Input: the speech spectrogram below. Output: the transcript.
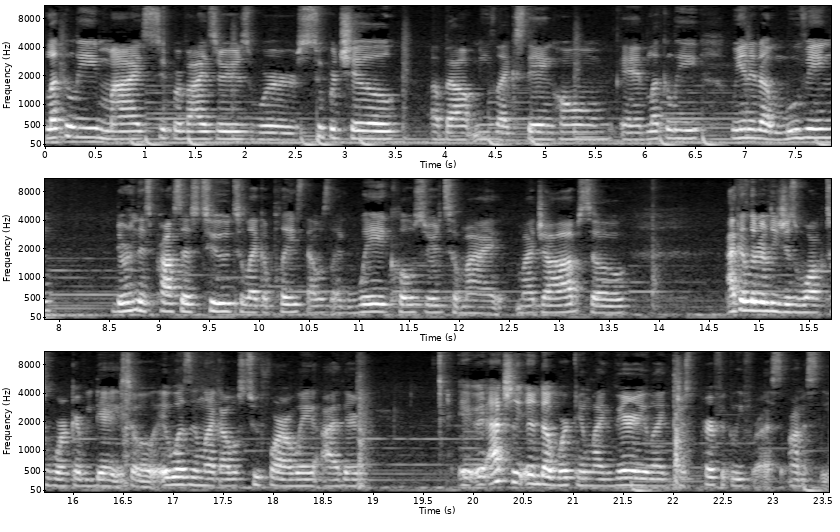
Luckily, my supervisors were super chill about me like staying home. And luckily, we ended up moving during this process too to like a place that was like way closer to my my job. So I could literally just walk to work every day. So it wasn't like I was too far away either it, it actually ended up working like very like just perfectly for us honestly.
